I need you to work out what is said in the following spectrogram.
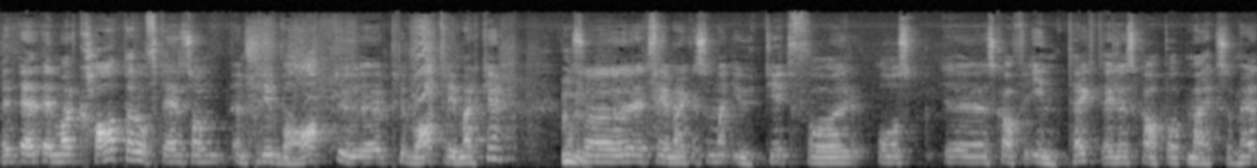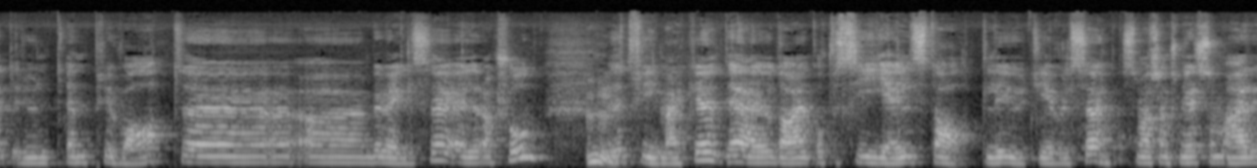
En, en, en markat er ofte en sånn en privat, u- privat frimerke. Altså et frimerke som er utgitt for å eh, skaffe inntekt eller skape oppmerksomhet rundt en privat eh, bevegelse eller aksjon. Men Et frimerke det er jo da en offisiell statlig utgivelse som er sanksjonert, som er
